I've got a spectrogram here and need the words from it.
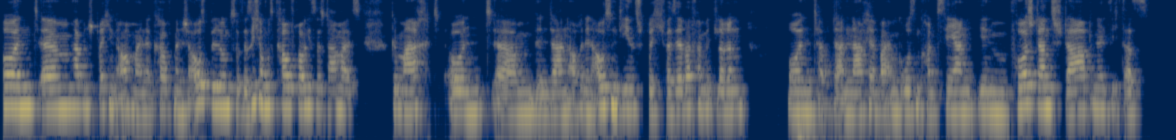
und ähm, habe entsprechend auch meine kaufmännische Ausbildung zur Versicherungskauffrau, hieß das damals, gemacht und ähm, bin dann auch in den Außendienst, sprich ich war selber Vermittlerin und habe dann nachher bei einem großen Konzern im Vorstandsstab, nennt sich das,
